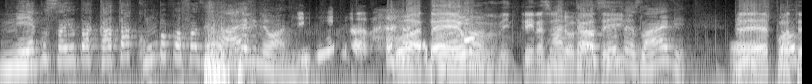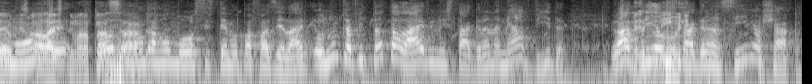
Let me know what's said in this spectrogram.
Nego saiu da catacumba pra fazer live, meu amigo. Pô, até eu entrei nessa até jogada você aí. Você fez live? É, pô, até eu fiz uma live semana passada. Todo mundo arrumou o sistema pra fazer live. Eu nunca vi tanta live no Instagram na minha vida. Eu abri o Instagram assim, meu chapa.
